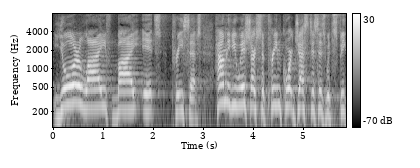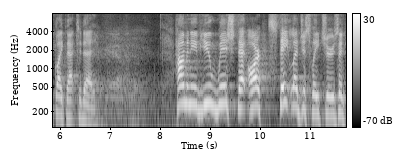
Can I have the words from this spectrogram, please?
your life by its precepts. How many of you wish our Supreme Court justices would speak like that today? How many of you wish that our state legislatures and,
